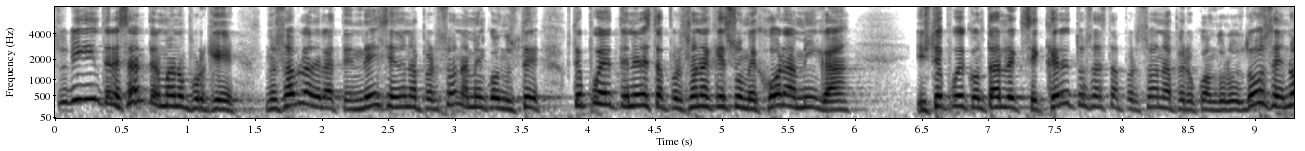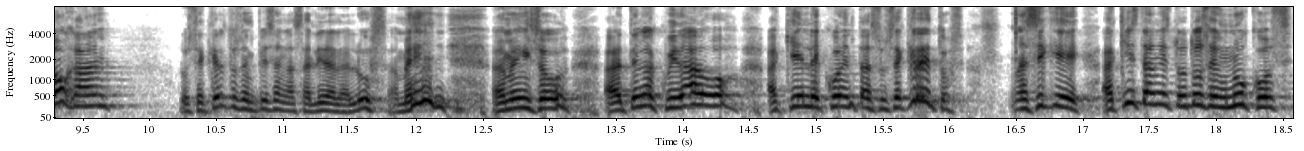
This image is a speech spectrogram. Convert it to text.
esto es bien interesante, hermano, porque nos habla de la tendencia de una persona. Amén. Cuando usted, usted puede tener esta persona que es su mejor amiga y usted puede contarle secretos a esta persona, pero cuando los dos se enojan, los secretos empiezan a salir a la luz. Amén. Amén. So, ah, tenga cuidado a quien le cuenta sus secretos. Así que aquí están estos dos eunucos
